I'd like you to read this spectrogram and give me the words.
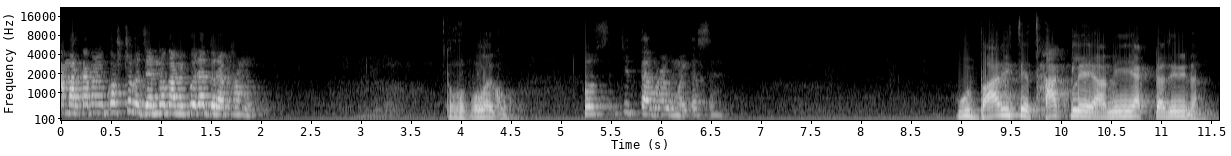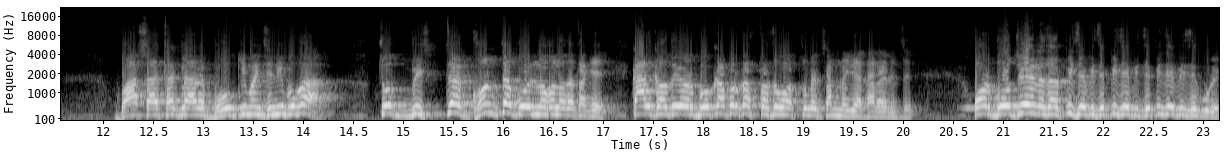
আমার কামে আমি কষ্ট করে যেমন আমি করে ধরে খামু। তোমার পোলাই কো ও চিৎকার করে ঘুমাইতেছে ওই বাড়িতে থাকলে আমি একটা জিনিস না। বাসায় থাকলে আরে বউ কি মানছে নি বোকা? চব্বিশটা ঘণ্টা বইয়ের লগে লগে থাকে। কালকে ওদের ওর বউ কাপড় কাচতেছে ওয়াশরুমের সামনে গিয়া খাড়াই রয়েছে ওর বউ যে না যার পিছে পিছে পিছে পিছে পিছে পিছে ঘুরে।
